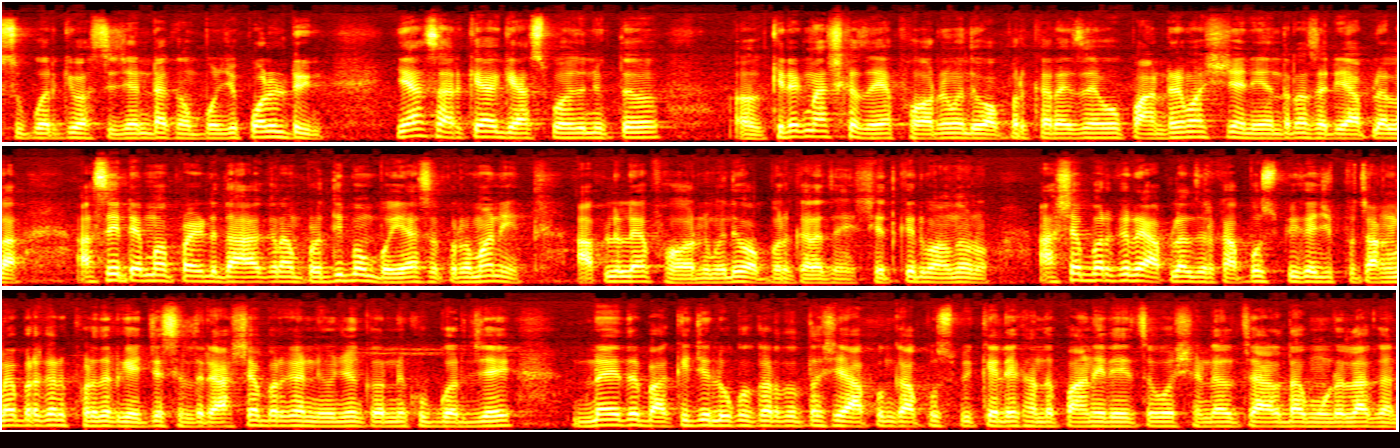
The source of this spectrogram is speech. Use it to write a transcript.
सुपर किंवा सिजेंटा कंपनीचे पॉलिट्रीन यासारख्या गॅस पॉइझनयुक्त कीटकनाशकाचा या फवारणीमध्ये वापर करायचा आहे व पांढऱ्या माशीच्या नियंत्रणासाठी आपल्याला असे टेमापाईट दहा ग्राम प्रतिपंप याप्रमाणे आपल्याला या फवारणीमध्ये वापर करायचा आहे. शेतकरी बांधवांनो अशा प्रकारे आपल्याला जर कापूस पिकाची चांगल्या प्रकारे फळदर घ्यायची असेल तर अशा प्रकारे नियोजन करणे खूप गरजेचे आहे. नाही तर बाकीचे लोक करतात तसे आपण कापूस पिकाला एखादं पाणी द्यायचं व शेंडाला चारदा मोडं लागन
